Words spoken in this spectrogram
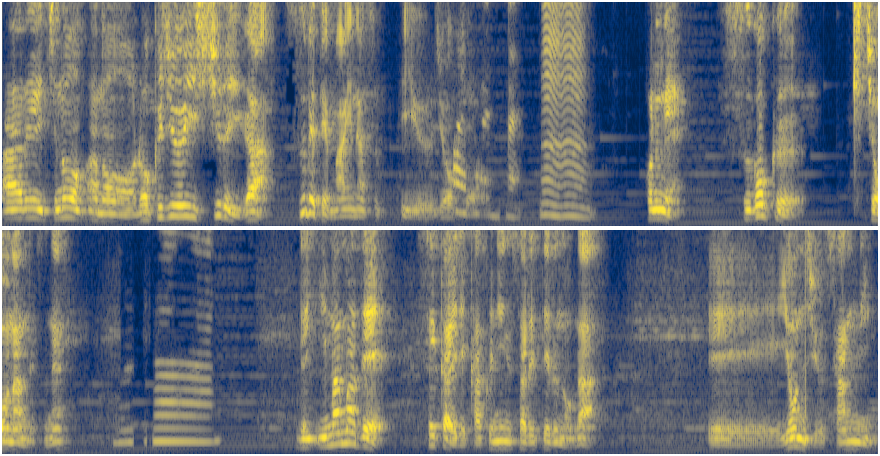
RH のあの61種類が全てマイナスっていう状況。はいはいはい。うんこれね、すごく貴重なんですね。うん。で、今まで世界で確認されているのが、えー43人。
